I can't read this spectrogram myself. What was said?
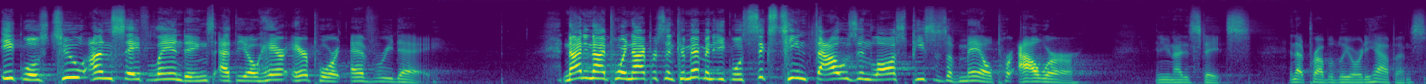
equals two unsafe landings at the O'Hare Airport every day. 99.9% commitment equals 16,000 lost pieces of mail per hour in the United States. And that probably already happens.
